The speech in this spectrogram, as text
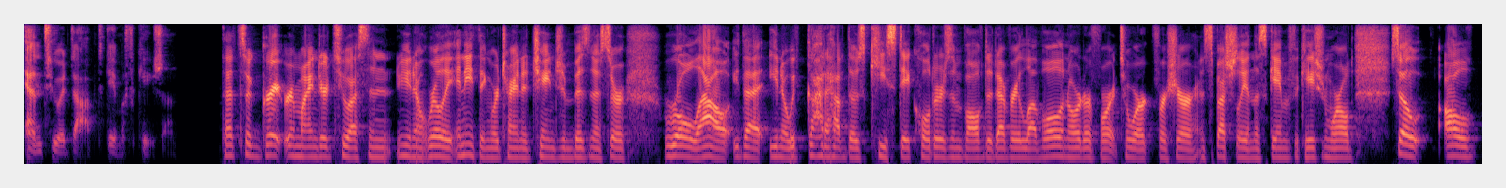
and to adopt gamification. That's a great reminder to us and you know really anything we're trying to change in business or roll out that you know we've got to have those key stakeholders involved at every level in order for it to work for sure especially in this gamification world. So I'll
